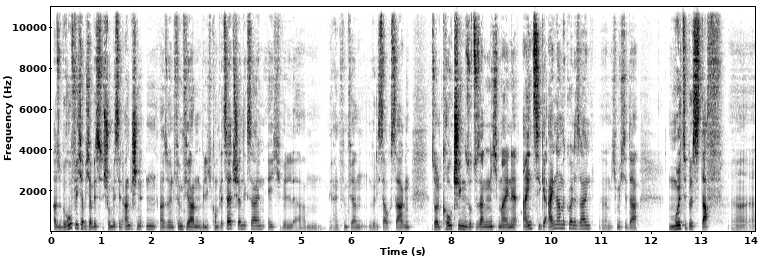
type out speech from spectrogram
also beruflich habe ich ja bis, schon ein bisschen angeschnitten. Also in fünf Jahren will ich komplett selbstständig sein. Ich will, ähm, ja, in fünf Jahren würde ich auch sagen, soll Coaching sozusagen nicht meine einzige Einnahmequelle sein. Ähm, ich möchte da multiple Stuff äh,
